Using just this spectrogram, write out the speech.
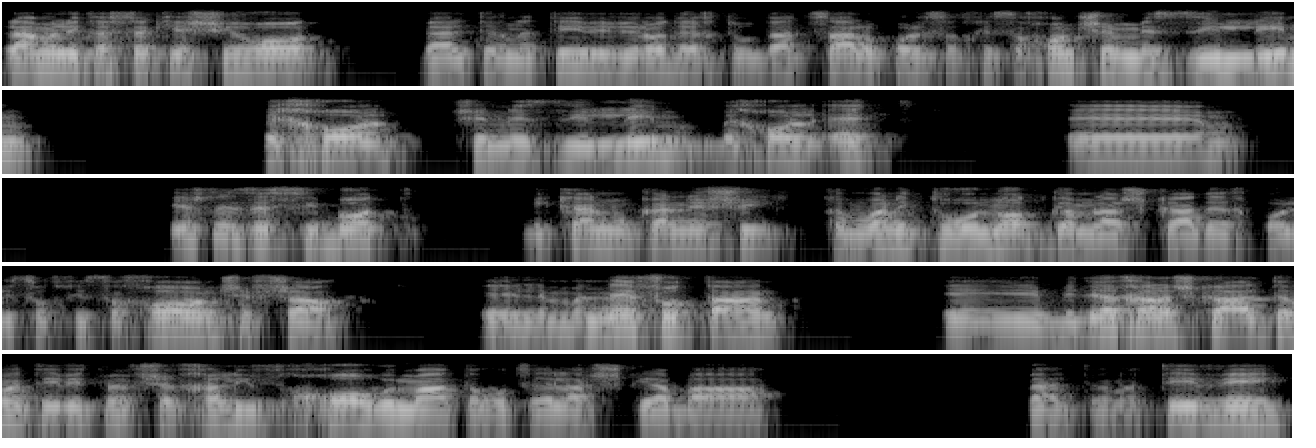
למה להתעסק ישירות באלטרנטיבי ולא דרך תעודת סל או פוליסת חיסכון שמזילים בכל, שנזילים בכל עת? אמ, יש לזה סיבות, מכאן ומכאן יש כמובן יתרונות גם להשקעה דרך פוליסות חיסכון, שאפשר אה, למנף אותן. אה, בדרך כלל השקעה אלטרנטיבית מאפשר לך לבחור במה אתה רוצה להשקיע באלטרנטיבי.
